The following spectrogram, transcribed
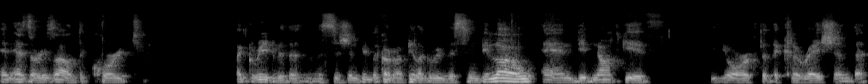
and as a result, the court agreed with the decision. The Court of Appeal agreed with the decision below and did not give York the declaration that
